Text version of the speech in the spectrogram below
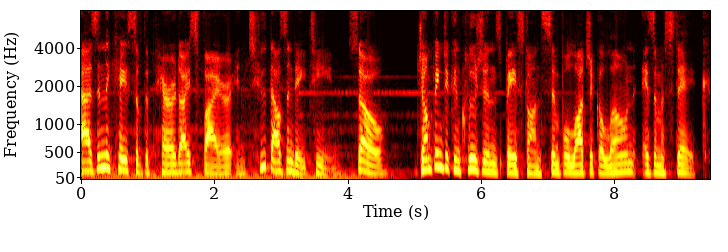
as in the case of the Paradise Fire in 2018. So, jumping to conclusions based on simple logic alone is a mistake.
